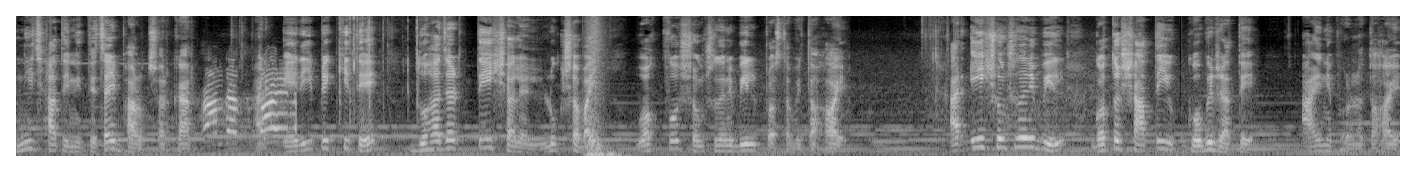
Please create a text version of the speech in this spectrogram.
নিজ হাতে নিতে চায় ভারত সরকার। আর এরই প্রেক্ষিতে দু সালের লোকসভায় ওয়াকফ সংশোধনী বিল প্রস্তাবিত হয়। আর এই সংশোধনী বিল গত সাতই গভীর রাতে আইনে পরিণত হয়।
